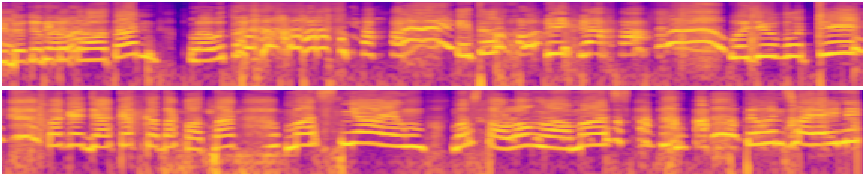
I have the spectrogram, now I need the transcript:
Di dekat apa? lautan. lautan itu Oh, iya. baju putih pakai jaket kotak-kotak masnya yang mas tolong lah mas teman saya ini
